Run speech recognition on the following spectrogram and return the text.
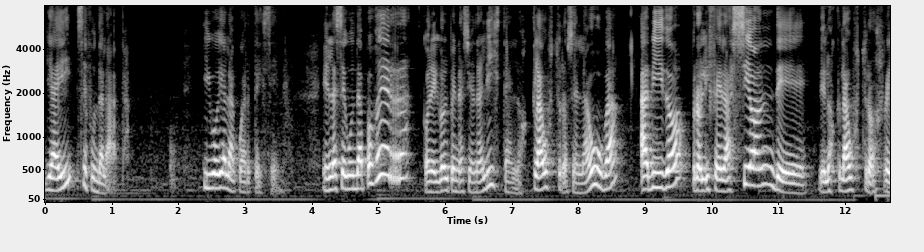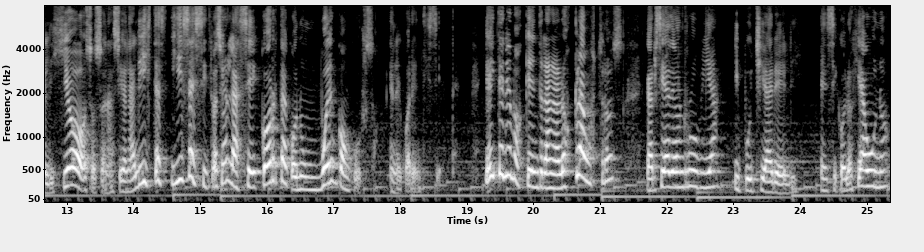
Y ahí se funda la APA. Y voy a la cuarta escena. En la segunda posguerra, con el golpe nacionalista en los claustros en la UBA, ha habido proliferación de, los claustros religiosos o nacionalistas y esa situación la se corta con un buen concurso en el 47. Y ahí tenemos que entran a los claustros García de Honrubia y Pucciarelli en Psicología 1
